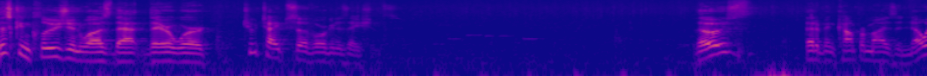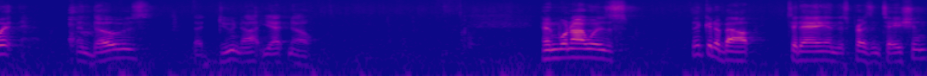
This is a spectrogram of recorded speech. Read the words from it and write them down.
this conclusion was that there were two types of organizations those that have been compromised and know it, and those that do not yet know. And when I was thinking about today and this presentation,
